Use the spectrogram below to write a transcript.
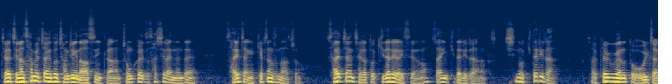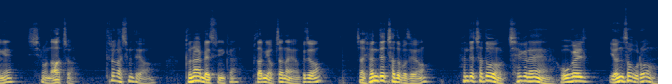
제가 지난 3일장에도 장중이 나왔으니까 종가에도 사시라 했는데 4일장에 갭 상승 나왔죠. 4일장에 제가 또 기다리라 했어요. 사인 기다리라, 신호 기다리라. 자 결국에는 또 5일장에 신호 나왔죠. 들어가시면 돼요. 분할 매수니까 부담이 없잖아요. 그죠? 자 현대차도 보세요. 현대차도 최근에 5개월 연속으로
